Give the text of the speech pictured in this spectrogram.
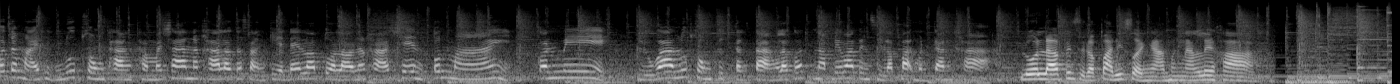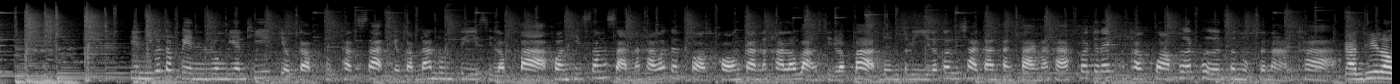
ก็จะหมายถึงรูปทรงทางธรรมชาตินะคะ เราจะสังเกตได้รอบตัวเรานะคะ เช่น ต้นไม้ ก้อนเมฆหรือว่ารูปทรงตึกต่างๆ แล้วก็นับได้ว่าเป็นศิลปะเหมือนกันค่ะล้วนแล้วเป็นศิลปะที่สวยงามทั้งนั้นเลยค่ะ เป็นโรงเรียนที่เกี่ยวกับฝึกทักษะเกี่ยวกับด้านดนตรี ศิลปะความคิดสร้างสรรค์นะคะ ก็จะสอดคล้องกันนะคะ ระหว่างศิลปะดนตรี แล้วก็วิชาการต่างๆนะคะ ก็จะได้ทั้งความเพลิดเพลินสนุกสนานค่ะ การที่เรา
